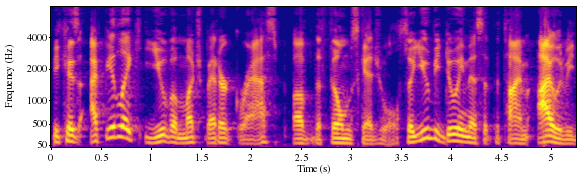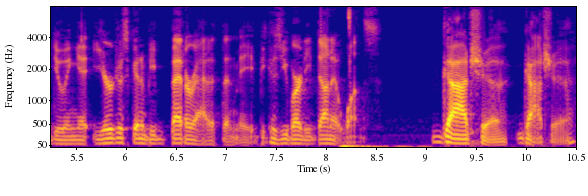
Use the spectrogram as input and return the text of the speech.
because I feel like you have a much better grasp of the film schedule. So you'd be doing this at the time I would be doing it. You're just going to be better at it than me because you've already done it once. Gotcha, gotcha.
